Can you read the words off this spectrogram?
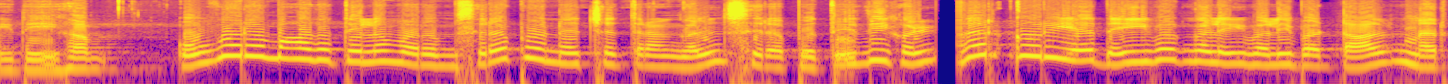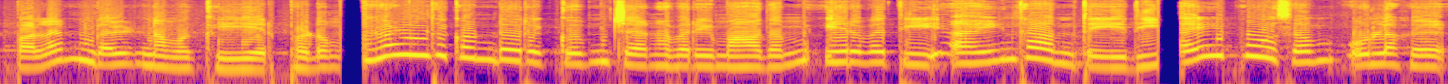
ஐதீகம். ஒவ்வொரு மாதத்திலும் வரும் சிறப்பு நட்சத்திரங்கள் சிறப்பு திதிகள் அதற்குரிய தெய்வங்களை வழிபட்டால் நற்பலன்கள் நமக்கு ஏற்படும். நிகழ்ந்து கொண்டிருக்கும் ஜனவரி மாதம் இருபத்தி ஐந்தாம் தேதி தைப்பூசம் உலக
